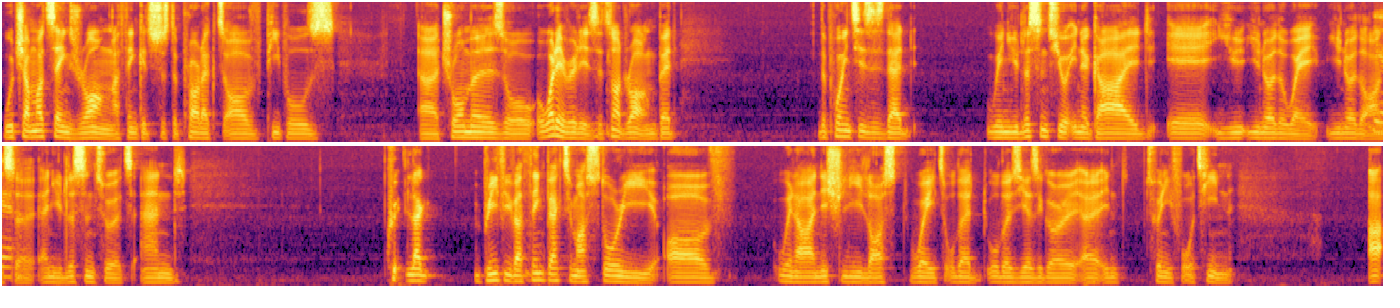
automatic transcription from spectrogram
which I'm not saying is wrong. I think it's just a product of people's uh, traumas or, or whatever it is it's not wrong but the point is is that when you listen to your inner guide, uh, you you know the way, you know the Yeah. answer, and you listen to it. And quick, like briefly, if I think back to my story of when I initially lost weight, all that all those years ago uh, in 2014, I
